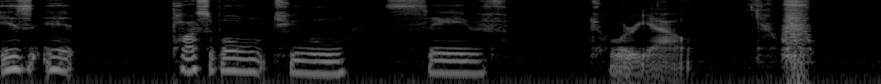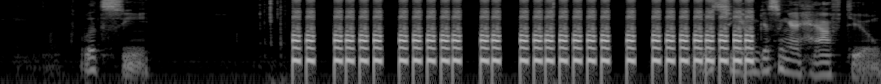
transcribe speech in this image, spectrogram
Is it possible to save Toriel? Let's see. Let's see, I'm guessing I have to.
